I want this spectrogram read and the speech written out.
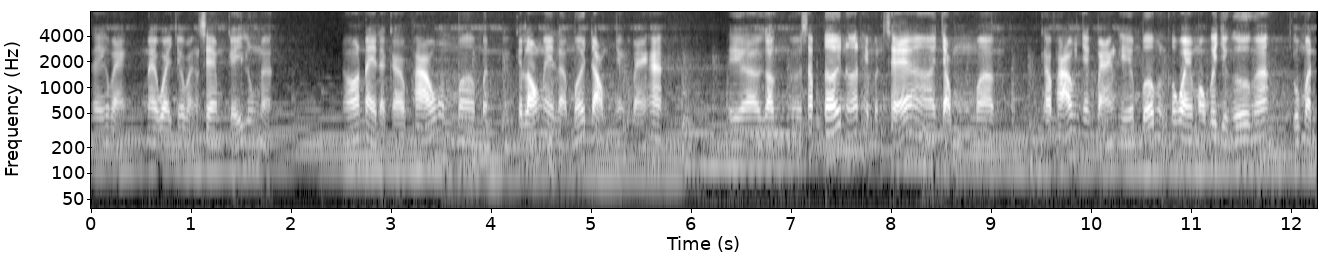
Đây các bạn, nay quay cho các bạn xem kỹ luôn nè. Nó này là cà pháo mà mình, cái lón này là mới trồng nha các bạn ha. Thì ờ, gần sắp tới nữa thì mình sẽ ờ, trồng cà pháo nha các bạn. Thì hôm bữa mình có quay một cái vườn ương á, của mình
